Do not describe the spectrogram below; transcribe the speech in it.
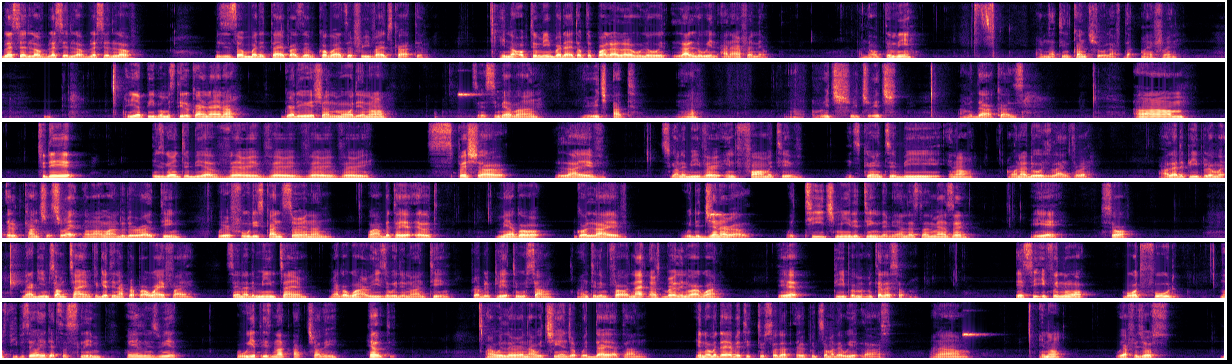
Blessed love, blessed love, blessed love. This is somebody type as them cover as a free vibes cartel. It's not up to me, brother. It's up to Paula Laluin and our friend them. It's not up to me. I'm not in control of that, my friend. Yeah, people, I'm still kind of in a graduation mode, you know. So you see me have on the rich hat, you know. Rich, rich, rich. An mi dakas. Um, today is going to be a very, very, very, very special live. It's going to be very informative. It's going to be, you know, one of those lives where all of the people are health conscious right now I want to do the right thing. Where food is concerned and want better your health. May I go go live with the general will teach me the thing them. You understand me I say? Yeah. So may I give him some time for getting a proper Wi-Fi. So in the meantime, may I go go and reason with him and thing. Probably play two song until him forward. Night Nurse Berlin Wagwan. Yeah, people, let me tell you something. You see, if we know about food, enough people say, oh, you get so slim, oh, you lose weight. Weight is not actually healthy. And we learn and we change up with diet and, you know, I'm diabetic too, so that help with some of the weight loss. And, um, you know, we have to just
